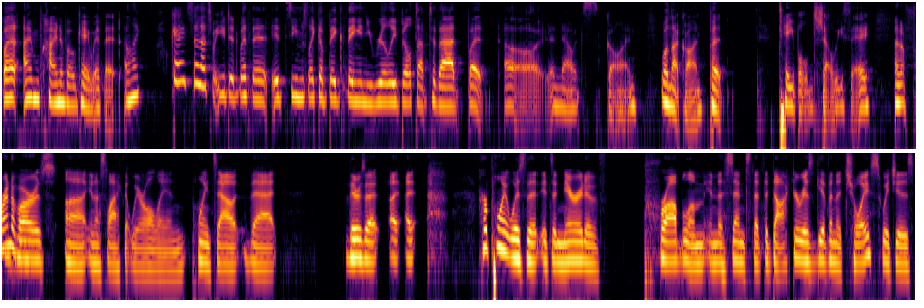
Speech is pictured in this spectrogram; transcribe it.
But I'm kind of okay with it. I'm like, okay, so that's what you did with it. It seems like a big thing and you really built up to that, but uh and now it's gone. Well, not gone, but tabled, shall we say. And a friend of ours uh, in a Slack that we're all in points out that there's a, a, a her point was that it's a narrative problem in the sense that the doctor is given a choice which is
